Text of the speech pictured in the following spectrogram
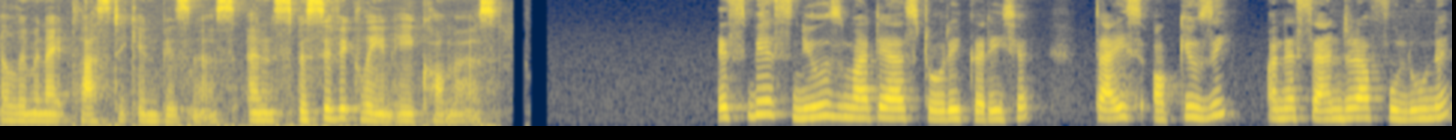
eliminate plastic in business and specifically in e commerce. SBS news માટે આ સ્ટોરી કરી છે ટાઈસ ઓક્યુઝી અને સેન્ડ્રા ફુલુને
